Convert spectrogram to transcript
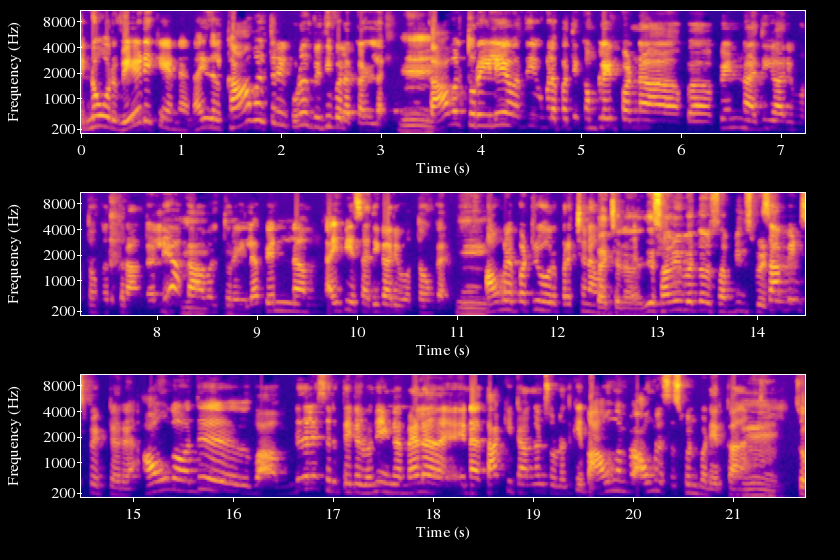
இன்னும் ஒரு வேடிக்கை என்னன்னா இதில் காவல்துறை கூட விதிவிலக்கல்ல ம். காவல்துறையிலே வந்து இவங்களை பத்தி கம்ப்ளைண்ட் பண்ண பெண் அதிகாரி அதிகாரி ஒருத்தவங்க இருக்கிறாங்க இல்லையா? காவல்துறையில. பெண் ஐபிஎஸ் அதிகாரி ஒருத்தவங்க. அவங்கள பற்றி ஒரு பிரச்சனை சமீபத்துல சப் இன்ஸ்பெக்டர் சப் இன்ஸ்பெக்டர் அவங்க வந்து விடுதலை சிறுத்தைகள் வந்து எங்க மேல என்ன தாக்கிட்டாங்கன்னு சொன்னதுக்கு இப்ப அவங்க அவங்கள சஸ்பெண்ட் பண்ணிருக்காங்க. சோ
